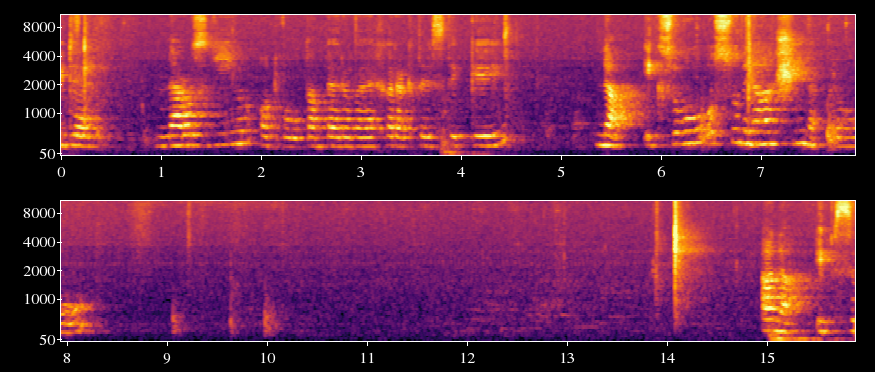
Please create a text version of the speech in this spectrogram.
Kde na rozdíl od voltampérové charakteristiky na xovou osu vynášíme proud a na y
